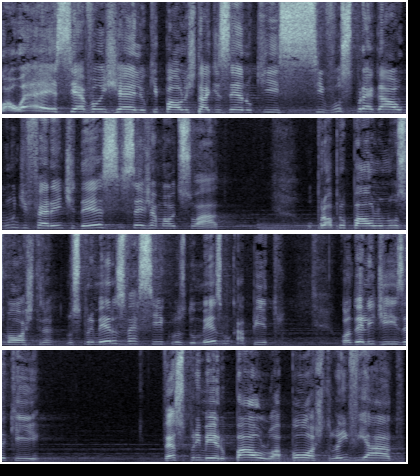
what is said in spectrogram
qual é esse Evangelho que Paulo está dizendo que se vos pregar algum diferente desse, seja amaldiçoado? O próprio Paulo nos mostra nos primeiros versículos do mesmo capítulo, quando ele diz aqui Verso 1: Paulo, apóstolo, enviado,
